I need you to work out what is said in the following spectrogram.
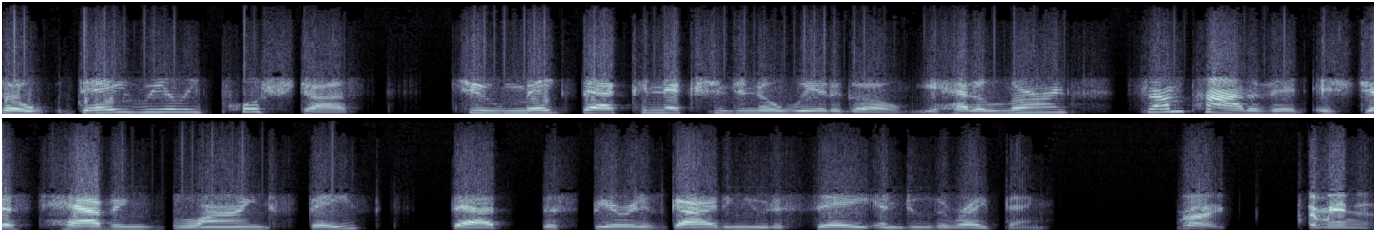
So they really pushed us to make that connection to know where to go. You had to learn. Some part of it is just having blind faith that the Spirit is guiding you to say and do the right thing. Right. I mean, th-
